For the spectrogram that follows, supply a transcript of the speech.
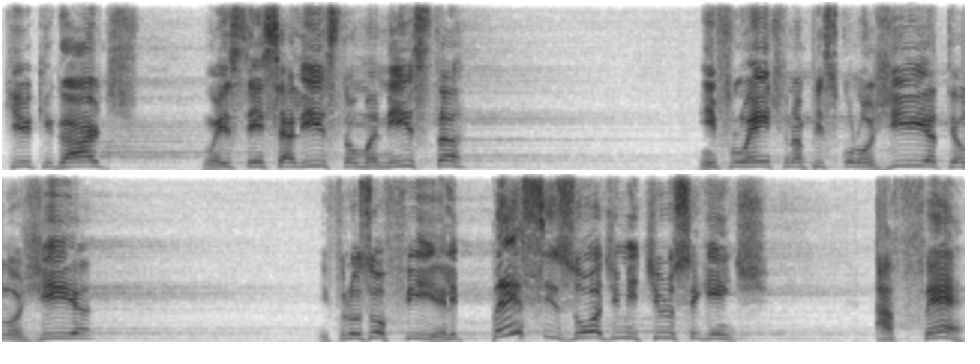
Kierkegaard, um existencialista, humanista, influente na psicologia, teologia, e filosofia, ele precisou admitir o seguinte: a fé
